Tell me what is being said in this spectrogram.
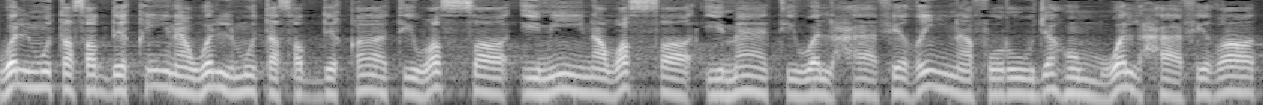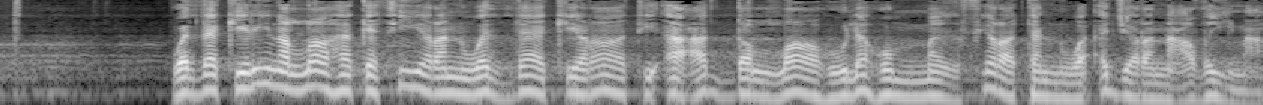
والمتصدقين والمتصدقات والصائمين والصائمات والحافظين فروجهم والحافظات والذاكرين الله كثيرا والذاكرات أعد الله لهم مغفرة واجرا عظيما.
